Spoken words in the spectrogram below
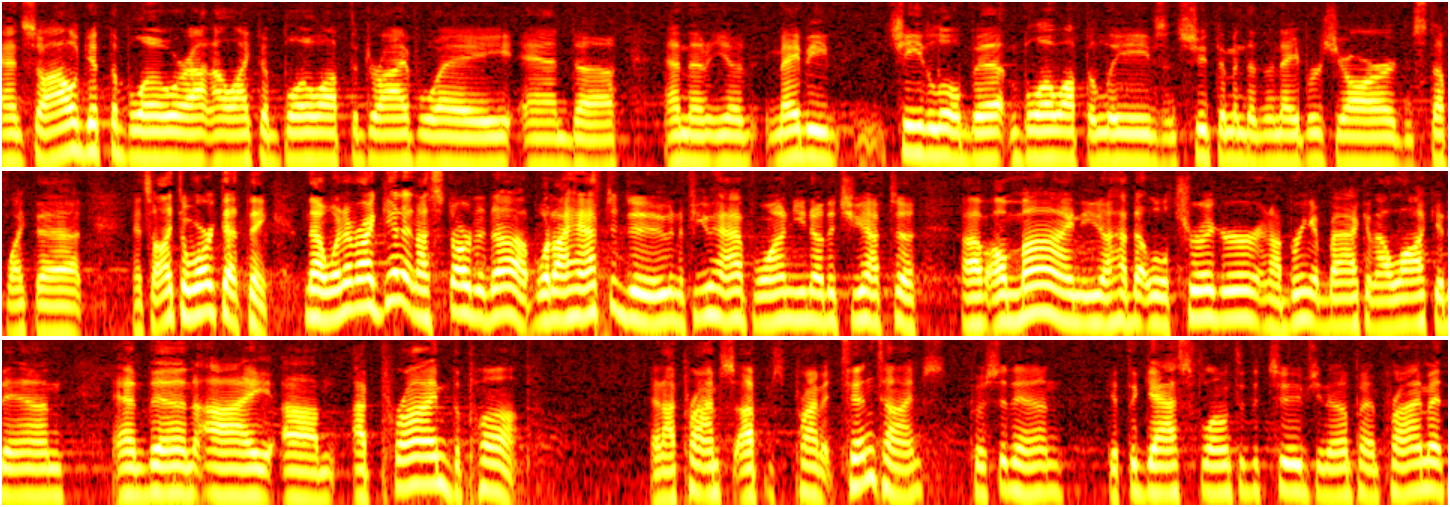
and so I'll get the blower out and I like to blow off the driveway and uh, and then you know maybe cheat a little bit and blow off the leaves and shoot them into the neighbor's yard and stuff like that. And so I like to work that thing. Now, whenever I get it and I start it up, what I have to do, and if you have one, you know that you have to, uh, on mine, you know, I have that little trigger and I bring it back and I lock it in. And then I, um, I prime the pump. And I prime, I prime it 10 times, push it in, get the gas flowing through the tubes, you know, prime it,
